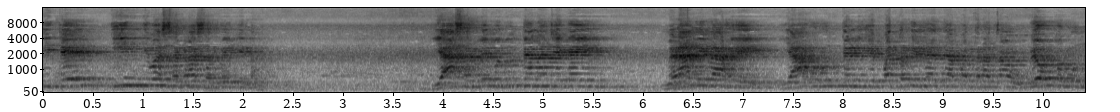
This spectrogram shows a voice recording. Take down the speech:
तिथे तीन दिवस सगळा सर्वे केला. या सर्वेमधून त्यांना जे काही मिळालेलं आहे यावरून त्यांनी जे पत्र लिहिलं आहे त्या पत्राचा उपयोग करून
